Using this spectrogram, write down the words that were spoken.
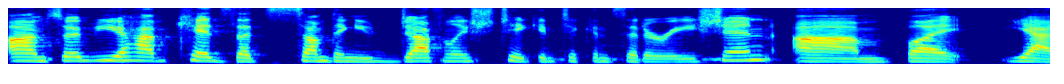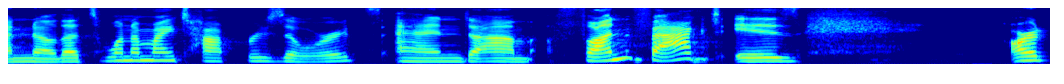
Um, so if you have kids, that's something you definitely should take into consideration. Um, but yeah, no, that's one of my top resorts. And um, fun fact is Art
